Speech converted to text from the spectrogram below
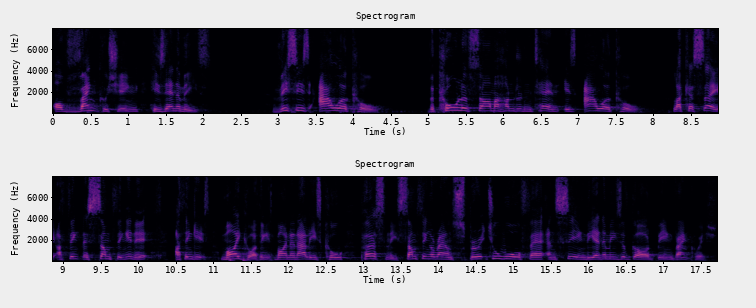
of vanquishing his enemies. This is our call. The call of Psalm 110 is our call. Like I say, I think there's something in it. I think it's my call, I think it's mine and Ali's call personally. Something around spiritual warfare and seeing the enemies of God being vanquished.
